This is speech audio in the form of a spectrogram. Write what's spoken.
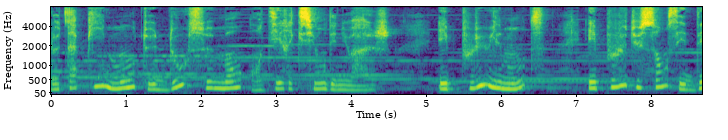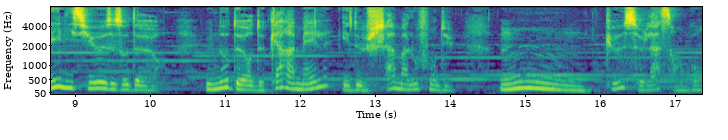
Le tapis monte doucement en direction des nuages. Et plus il monte, et plus tu sens ces délicieuses odeurs. Une odeur de caramel et de chamallow fondu. Hum, que cela sent bon.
